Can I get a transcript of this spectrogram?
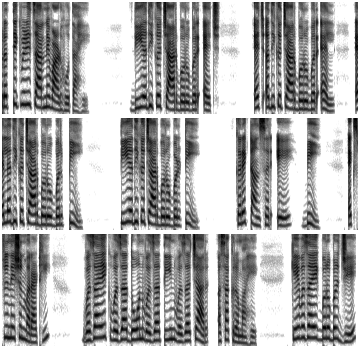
प्रत्येक वेळी चारने वाढ होत आहे. डी अधिक चार बरोबर एच एच अधिक चार बरोबर एल एल अधिक चार बरोबर पी टी अधिक चार बरोबर T correct answer A B explanation Marathi, वजा एक, वजा दोन, वजा तीन, वजा चार असा क्रम आहे. के वजा एक बरोबर जे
